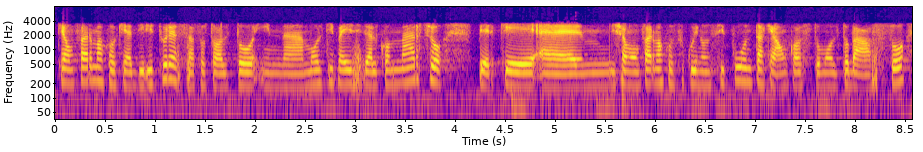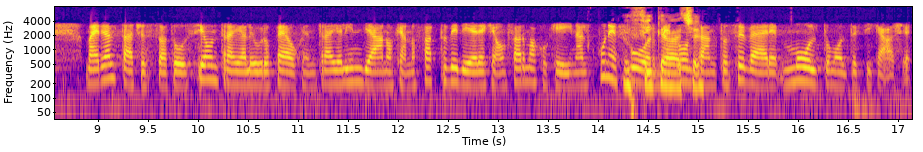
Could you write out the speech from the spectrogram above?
che è un farmaco che addirittura è stato tolto in eh, molti paesi dal commercio perché è mm, diciamo, un farmaco su cui non si punta, che ha un costo molto basso, ma in realtà c'è stato sia un trial europeo che un trial indiano che hanno fatto vedere che è un farmaco che in alcune forme efficace. non tanto severe molto molto efficace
